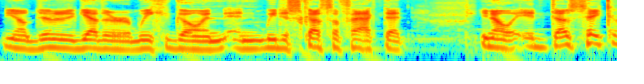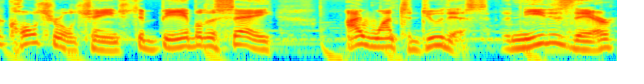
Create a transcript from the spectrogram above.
you know, dinner together a week ago and, and we discussed the fact that, you know, it does take a cultural change to be able to say, I want to do this. The need is there.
